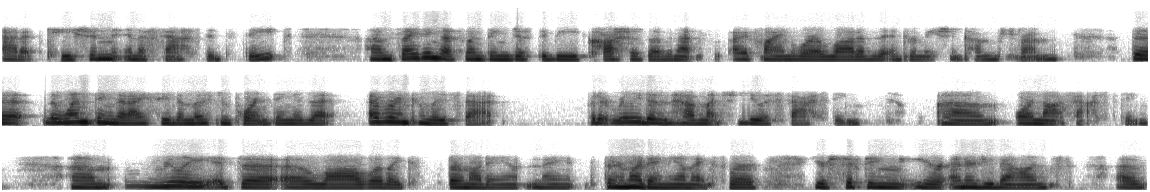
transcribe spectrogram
adaptation in a fasted state. Um, so I think that's one thing just to be cautious of, and that's I find where a lot of the information comes from. The the one thing that I see the most important thing is that everyone can lose fat, but it really doesn't have much to do with fasting um, or not fasting. Um, really, it's a, a law with like thermodynamics where you're shifting your energy balance of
